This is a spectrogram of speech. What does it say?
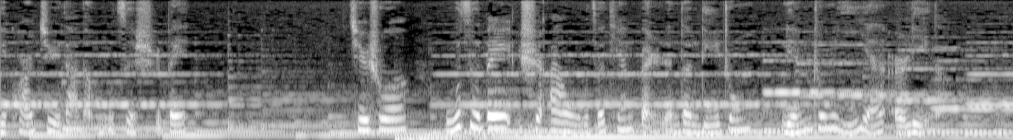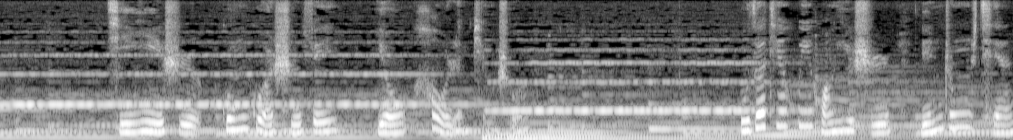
一块巨大的无字石碑。据说无字碑是按武则天本人的离中临终遗言而立的，其意是功过是非由后人评说。武则天辉煌一时，临终前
